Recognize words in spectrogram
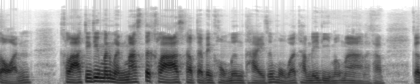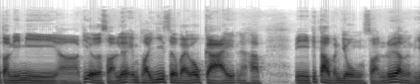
สอน คลาสจริงๆ มันเหมือน master class ครับแต่เป็นของเมืองไทย ซึ่งผมว่าทำได้ดีมากๆนะครับก็ตอนนี้มีพี่เอ๋สอนเรื่อง employee survival guide นะครับมีพี่เต่าบรรยงสอนเรื่อง the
